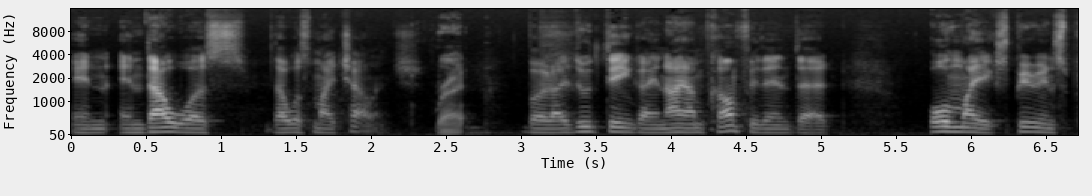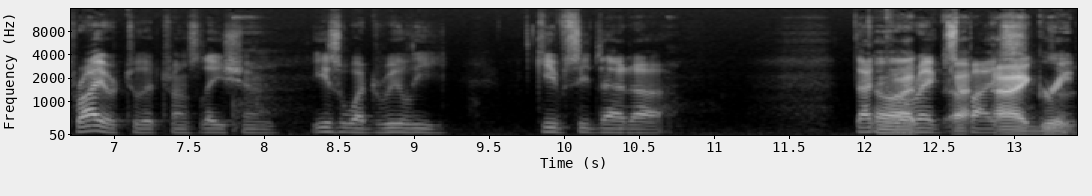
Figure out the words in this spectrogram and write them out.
And and that was that was my challenge. Right. But I do think, and I am confident that all my experience prior to the translation is what really gives it that uh, that Oh, correct I, spice. I know agree.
